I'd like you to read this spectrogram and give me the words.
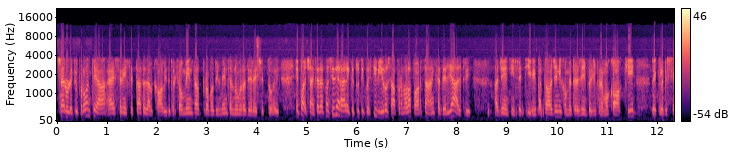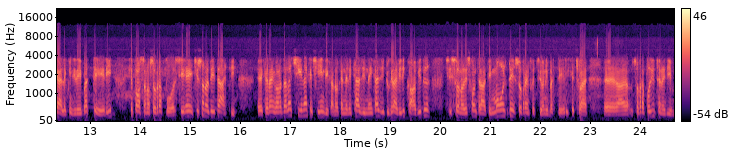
cellule più pronte a, a, essere infettate dal Covid perché aumenta probabilmente il numero dei recettori. E poi c'è anche da considerare che tutti questi virus aprono la porta anche a degli altri agenti infettivi patogeni come per esempio gli pneumococchi, le Klebsielle, quindi dei batteri che possono sovrapporsi e ci sono dei dati eh, che vengono dalla Cina che ci indicano che casi, nei casi più gravi di Covid si sono riscontrate molte sovrainfezioni batteriche, cioè eh, sovrapposizione di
